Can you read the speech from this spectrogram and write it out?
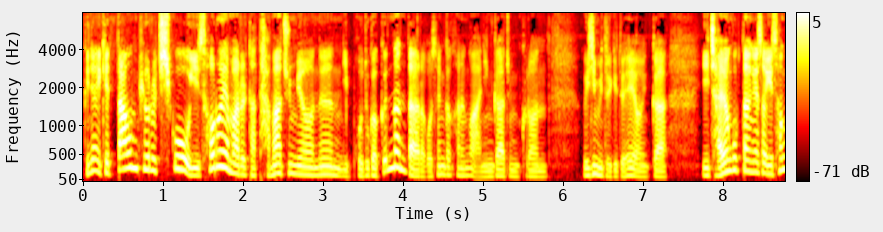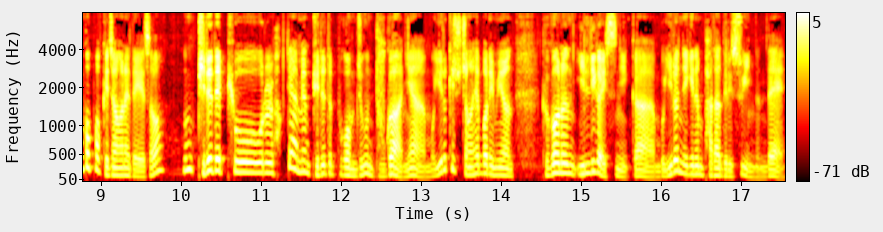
그냥 이렇게 따옴표를 치고 이 서로의 말을 다 담아주면은 이 보도가 끝난다라고 생각하는 거 아닌가 좀 그런 의심이 들기도 해요. 그러니까 이 자유한국당에서 이 선거법 개정안에 대해서 그럼 비례대표를 확대하면 비례대표 검증은 누가 하냐 뭐 이렇게 주장을 해버리면 그거는 일리가 있으니까 뭐 이런 얘기는 받아들일 수 있는데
